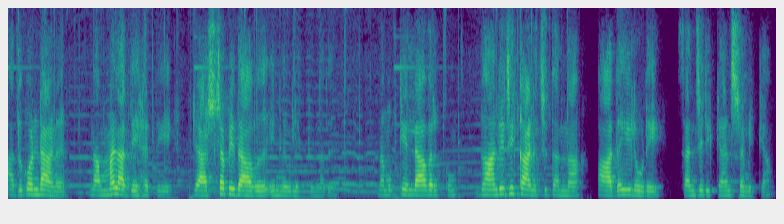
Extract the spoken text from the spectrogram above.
അതുകൊണ്ടാണ് നമ്മൾ അദ്ദേഹത്തെ രാഷ്ട്രപിതാവ് എന്ന് വിളിക്കുന്നത്. നമുക്കെല്ലാവർക്കും ഗാന്ധിജി കാണിച്ചു തന്ന പാതയിലൂടെ സഞ്ചരിക്കാൻ ശ്രമിക്കാം.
